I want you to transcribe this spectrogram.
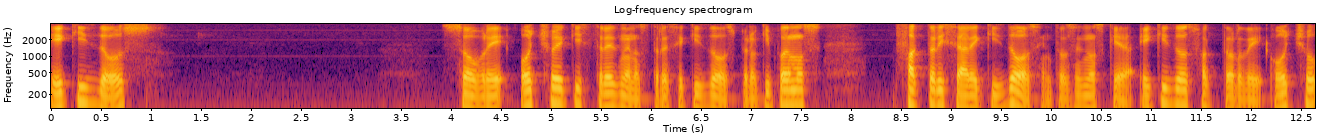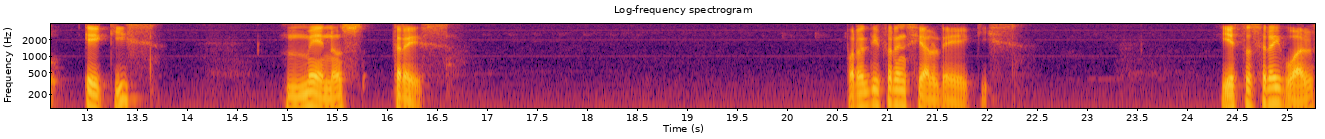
x2 sobre 8x3 menos 3x2, pero aquí podemos factorizar x2, entonces nos queda x2 factor de 8x menos 3 por el diferencial de x. Y esto será igual.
